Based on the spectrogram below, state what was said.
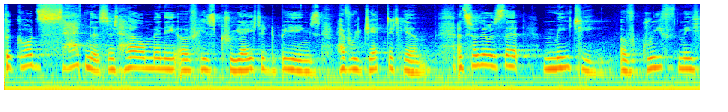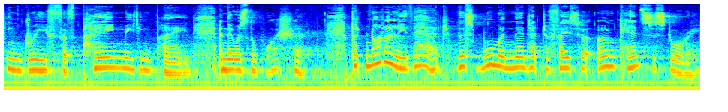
the God's sadness at how many of his created beings have rejected him. And so there was that meeting of grief meeting grief, of pain meeting pain, and there was the worship. But not only that, this woman then had to face her own cancer story.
